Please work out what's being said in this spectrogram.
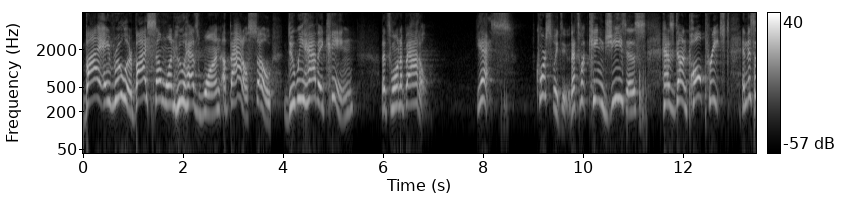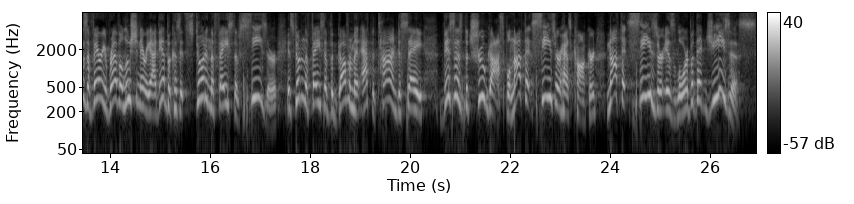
By a ruler, by someone who has won a battle. So, do we have a king that's won a battle? Yes course we do. That's what King Jesus has done. Paul preached, and this is a very revolutionary idea because it stood in the face of Caesar, it stood in the face of the government at the time to say, this is the true gospel. Not that Caesar has conquered, not that Caesar is Lord, but that Jesus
